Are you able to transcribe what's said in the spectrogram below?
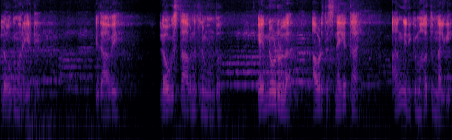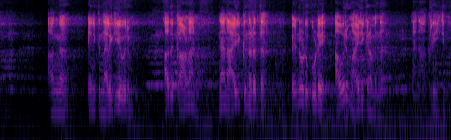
ലോകം അറിയട്ടെ. പിതാവേ ലോകസ്ഥാപനത്തിന് മുമ്പ് എന്നോടുള്ള അവിടുത്തെ സ്നേഹത്താൽ അങ്ങ് എനിക്ക് മഹത്വം നൽകി. അങ്ങ് എനിക്ക് നൽകിയവരും അത് കാണാൻ ഞാൻ ആയിരിക്കുന്നിടത്ത് എന്നോട് കൂടെ അവരും ആയിരിക്കണമെന്ന് ഞാൻ ആഗ്രഹിക്കുന്നു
